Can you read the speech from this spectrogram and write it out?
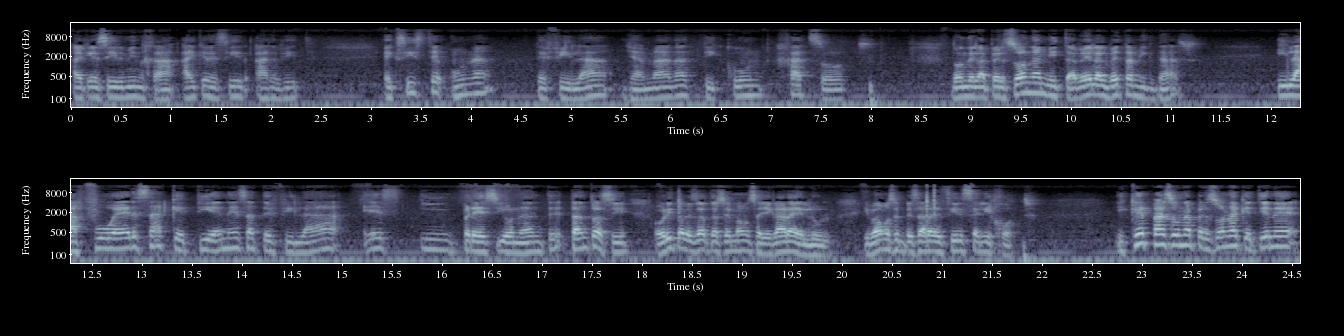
hay que decir Minja, hay que decir Arvit, existe una tefilá llamada Tikkun Hatzot, donde la persona mitabel al Betamigdash y la fuerza que tiene esa tefilá es impresionante, tanto así, ahorita les vamos a llegar a Elul y vamos a empezar a decir Selijot. ¿Y qué pasa una persona que tiene,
